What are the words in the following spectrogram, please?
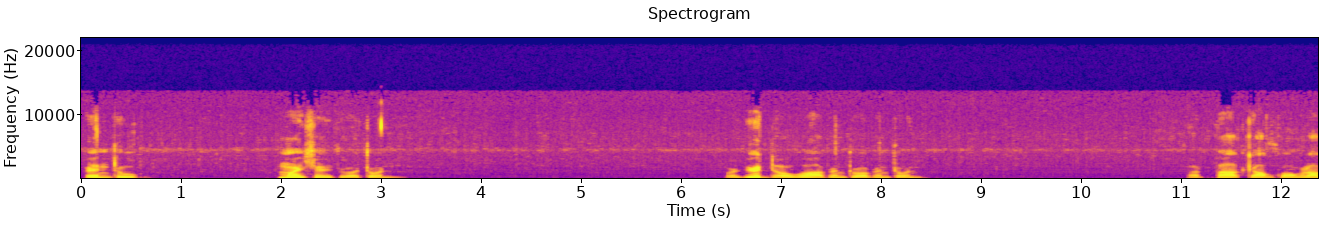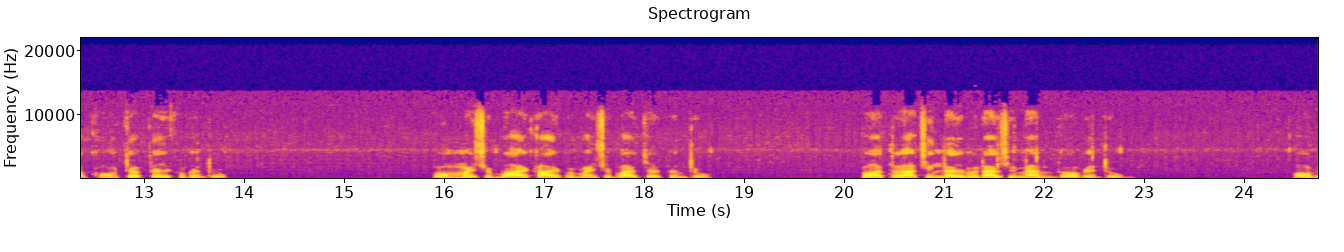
เป็นทุกข์ไม่ใช่ตัวตนก็ยึดเอาว่าเป็นตัวเป็นตน ปัดภาคจองของรักของชอบใจก็เป็นทุกข์ความไม่สบายกายความไม่สบายใจเป็นทุกข์ปราตราสิ่งใดไม่ได้สิ่งนั้นก็เป็นทุกข์เอาไป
